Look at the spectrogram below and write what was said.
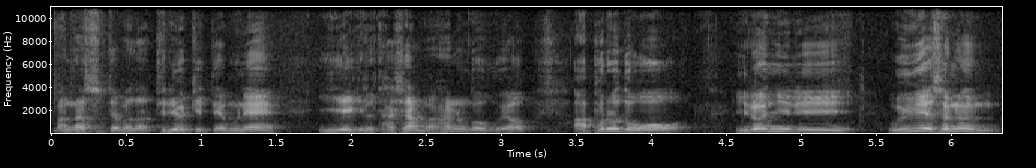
만났을 때마다 드렸기 때문에 이 얘기를 다시 한번 하는 거고요. 앞으로도 이런 일이 의회에서는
